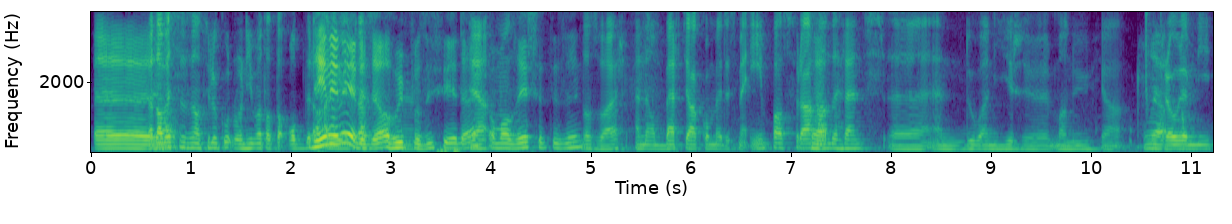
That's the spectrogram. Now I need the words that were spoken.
Eh, Maar ja. dat wisten ze natuurlijk ook nog niet wat dat de opdracht Nee, nee, nee. was. Dus ja, goede Ja. positie daar, Ja. om als eerste te zijn. Dat is waar. En dan Bert, ja, kom met dus met één pasvraag Ja. aan de grens. eh, en Douanier, uh, Manu, ja, vertrouwde hem niet.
